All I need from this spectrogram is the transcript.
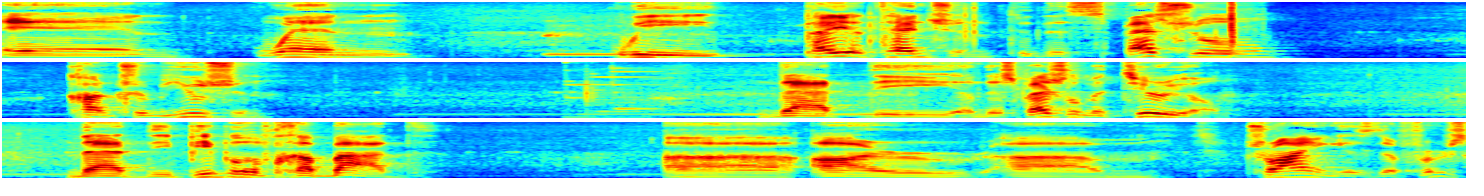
And when we pay attention to the special contribution that the the special material that the people of Chabad uh, are um, trying is the first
